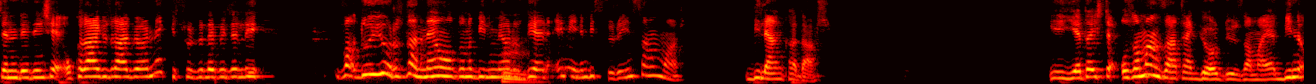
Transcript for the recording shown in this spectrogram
Senin dediğin şey o kadar güzel bir örnek ki sürdürülebilirliği duyuyoruz da ne olduğunu bilmiyoruz hmm. diyen eminim bir sürü insan var. Bilen kadar ya da işte o zaman zaten gördüğü zaman yani bir,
